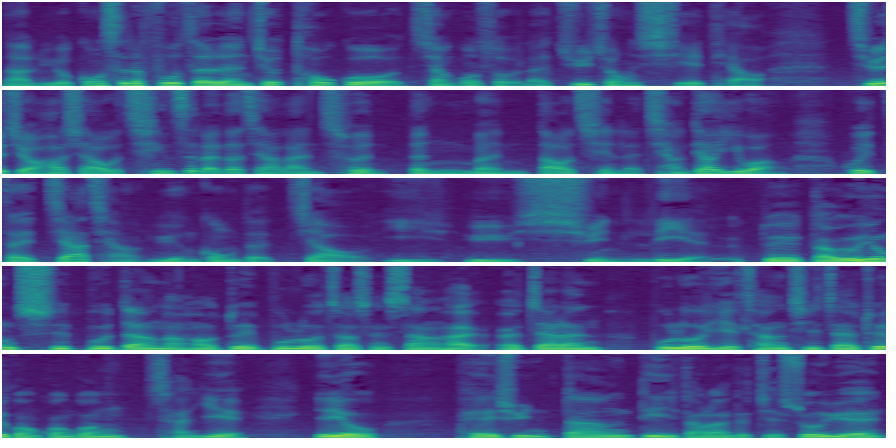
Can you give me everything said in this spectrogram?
那旅游公司的负责人就透过乡公所来居中协调。七月九号下午，亲自来到嘉兰村登门道歉来，强调以往会再加强员工的教育与训练。对导游用词不当，然后对部落造成伤害，而嘉兰部落也长期在推广观光产业，也有培训当地导览的解说员。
